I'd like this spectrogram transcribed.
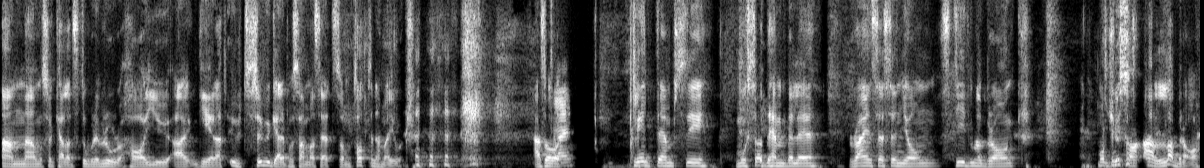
annan så kallad storebror har ju agerat utsugare på samma sätt som Tottenham har gjort. Alltså, Clint Dempsey, Moussa Dembele, Ryan Sessegnon, Steve Malbranc. Måste Just... vi ta alla bra?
